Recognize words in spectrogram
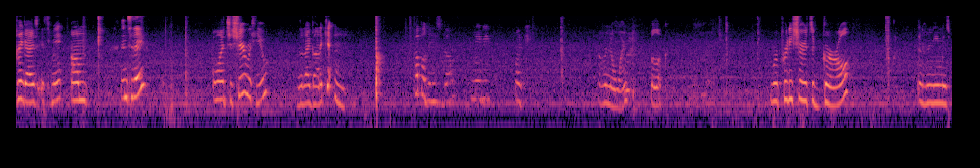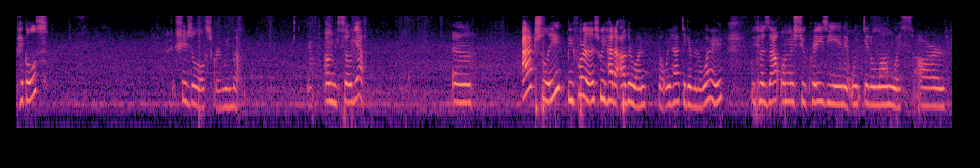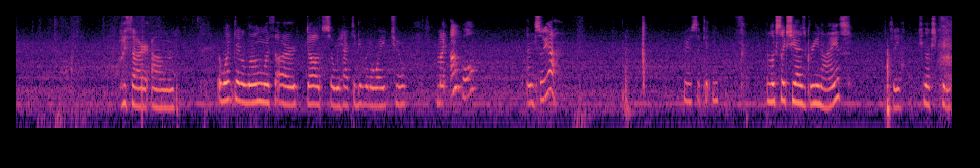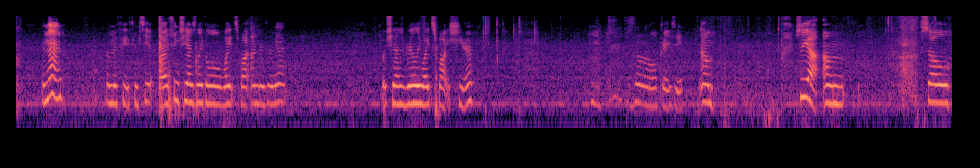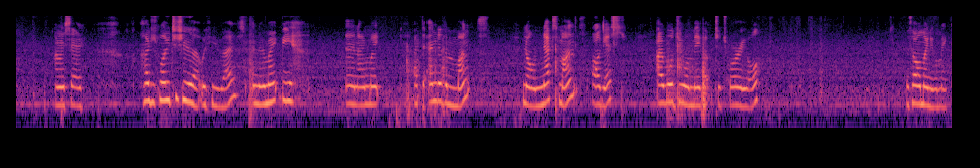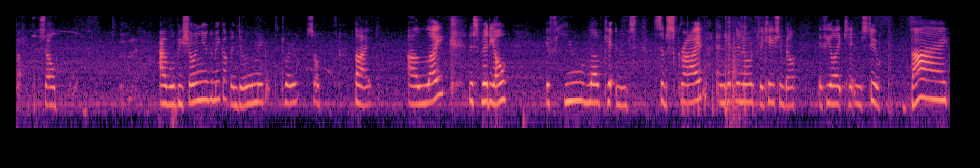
Hi guys, it's me. Um, and today I wanted to share with you that I got a kitten. A couple days ago, maybe like I don't know when, but look. We're pretty sure it's a girl, and her name is Pickles. She's a little squirmy, but yeah. Um. So yeah. Uh. Actually, before this, we had another one, but we had to give it away because that one was too crazy and it wouldn't get along with our with our um it wouldn't get along with our dogs, so we had to give it away to my uncle. And so yeah. Here's the kitten. It looks like she has green eyes. So yeah, she looks pretty. And then I don't know if you can see it, but I think she has like a little white spot under her neck. But she has really white spot here. She's going a little crazy. Um. So yeah. Um. So I'm gonna say. I just wanted to share that with you guys, and there might be, and I might at the end of the month. No, next month, August. I will do a makeup tutorial with all my new makeup. So, I will be showing you the makeup and doing a makeup tutorial. So, bye. Uh, like this video if you love kittens. Subscribe and hit the notification bell if you like kittens too. Bye.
